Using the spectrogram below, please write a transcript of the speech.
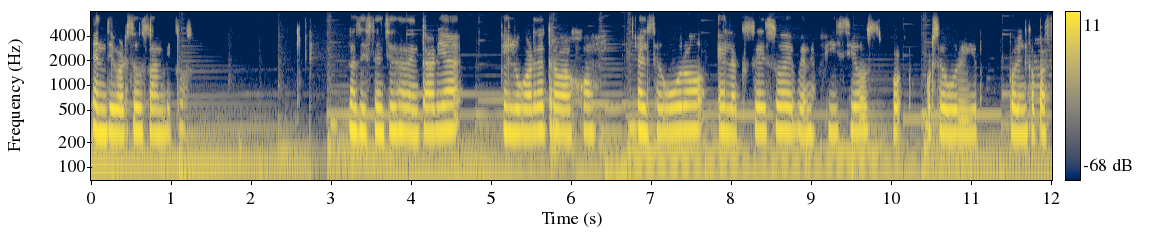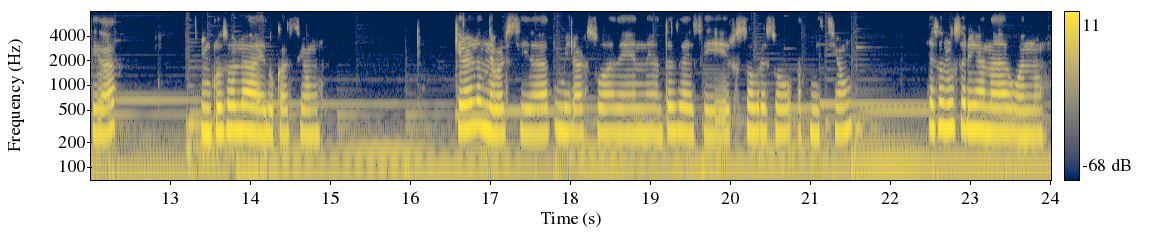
en diversos ámbitos. La asistencia sanitaria, el lugar de trabajo, el seguro, el acceso de beneficios por, por seguridad por incapacidad, incluso la educación. ¿Quiere la universidad mirar su ADN antes de decidir sobre su admisión? Eso no sería nada bueno.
